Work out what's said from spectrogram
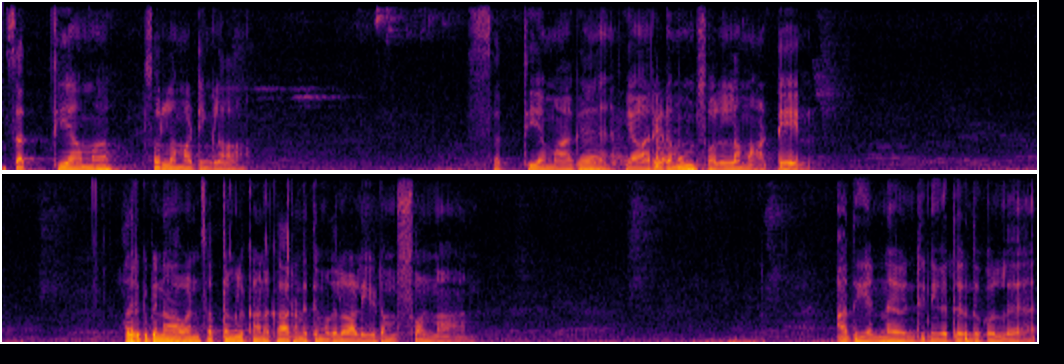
சத்தியமாக சொல்ல மாட்டீங்களா? சத்தியமாக யாரிடமும் சொல்ல மாட்டேன். அதற்கு பின் அவன் சப்தங்களுக்கான காரணத்தை முதலாளியிடம் சொன்னான். அது என்னவென்று நீங்கள் தெரிந்து கொள்ள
